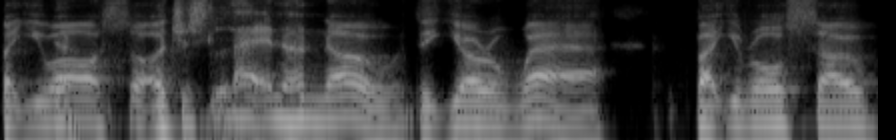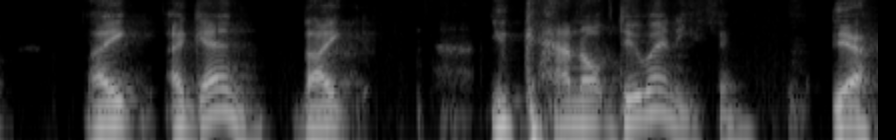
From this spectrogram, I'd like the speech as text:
But you Yeah. are sort of just letting her know that you're aware, but you're also like, again, like you cannot do anything. Yeah,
